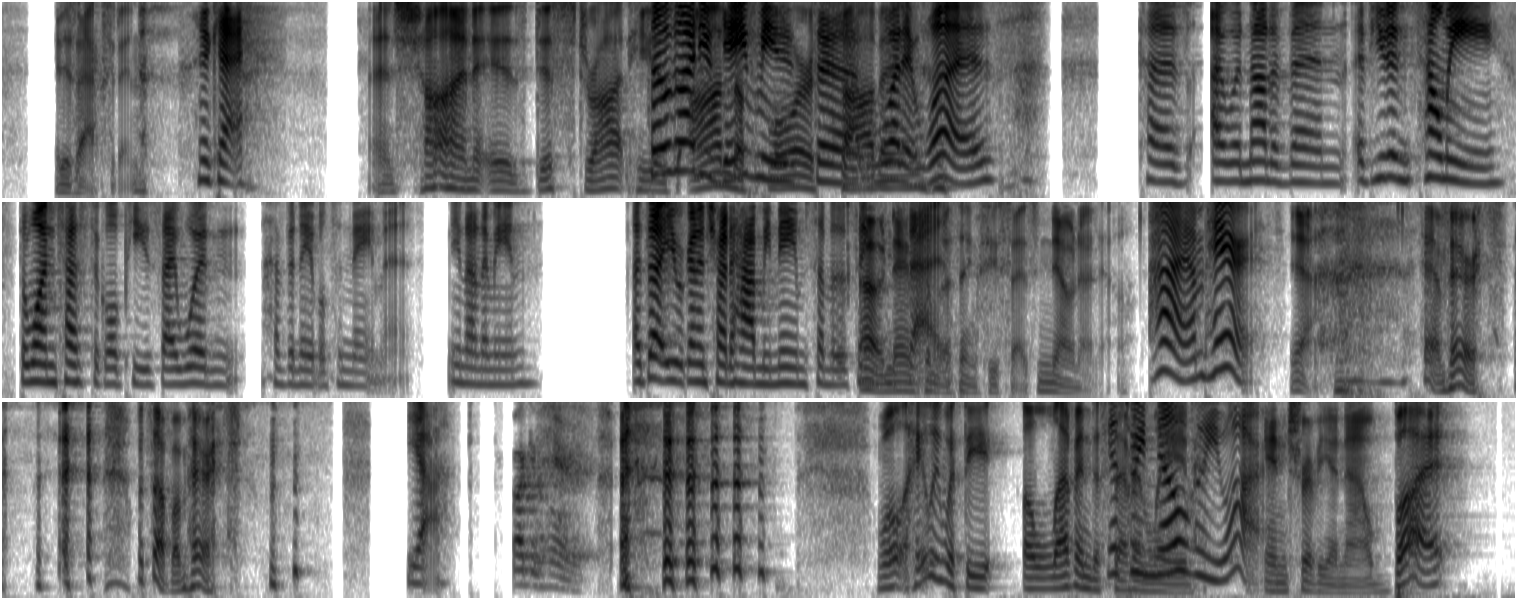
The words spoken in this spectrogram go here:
It is accident. Okay. And Sean is distraught. He so glad you on gave the me floor the, sobbing. what it was. Because I would not have been, if you didn't tell me the one testicle piece, I wouldn't have been able to name it. You know what I mean? I thought you were going to try to have me name some of the Oh, things he name says. some of the things he says. No, no, no. Hi, I'm Harris. Yeah. hey, I'm Harris. What's up? I'm Harris. Yeah. Fucking Harris. well, Haley with the 11 to Yes, 7 we know who you are. in trivia now, but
